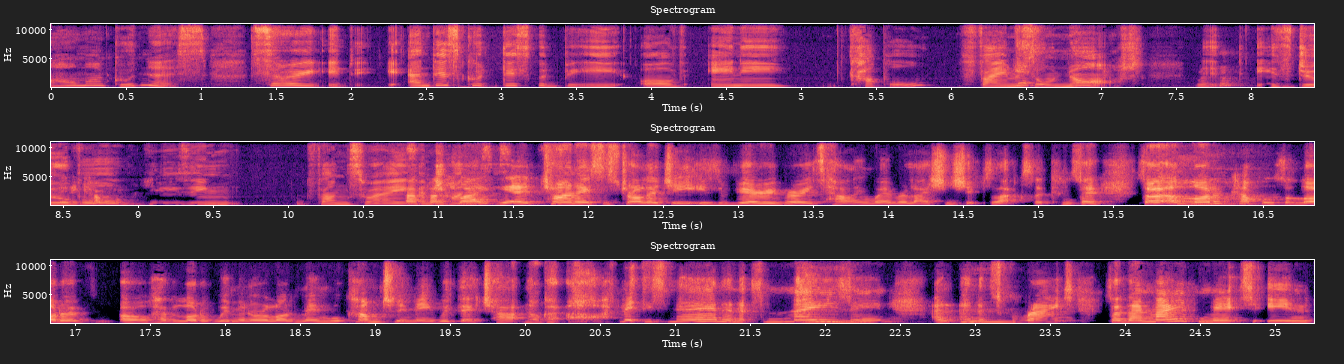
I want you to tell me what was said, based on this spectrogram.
Oh my goodness. So it, and this could this could be of any couple, famous Yes. or not. Mhm. It is doable using feng shui Feng Shui, Chinese. yeah, Chinese astrology is very, very telling where relationships are concerned. So a lot Ah. of couples, a lot of I'll have a lot of women or a lot of men will come to me with their chart and they'll go, Oh, I've met this man and it's amazing and, and it's Mm. great. So they may have met in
